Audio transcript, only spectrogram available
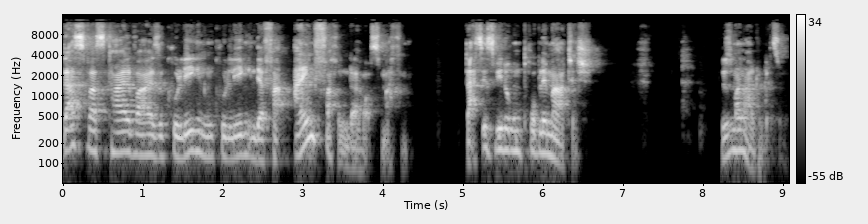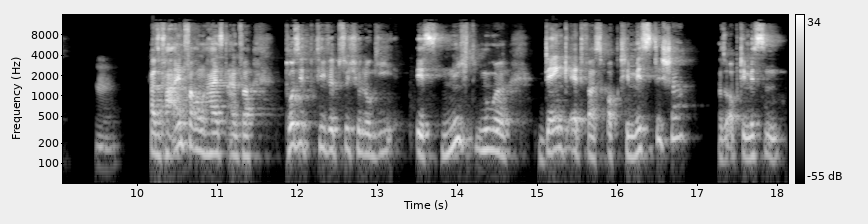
Das, was teilweise Kolleginnen und Kollegen in der Vereinfachung daraus machen, das ist wiederum problematisch. Das ist meine Haltung dazu. Hm. Also Vereinfachung heißt einfach, positive Psychologie ist nicht nur denk etwas optimistischer, also Optimisten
